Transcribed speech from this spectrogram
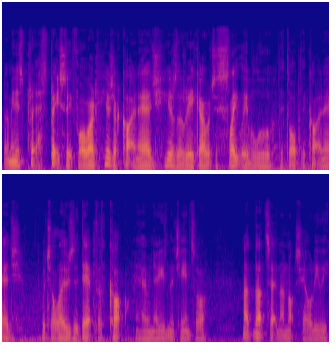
But I mean, it's, pretty, it's pretty straightforward. Here's your cutting edge, here's the raker, which is slightly below the top of the cutting edge, which allows the depth of cut uh, when you're using the chainsaw. That, that's it in a nutshell, really.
